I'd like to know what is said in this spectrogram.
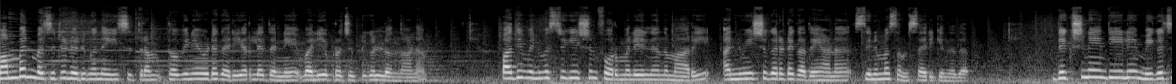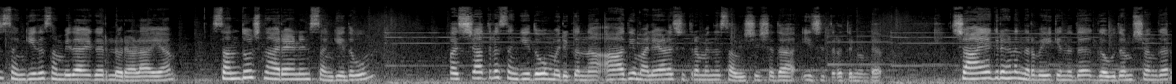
വമ്പൻ ബജറ്റിൽ ഒരുങ്ങുന്ന ഈ ചിത്രം ടൊവിനോയുടെ കരിയറിലെ തന്നെ വലിയ പ്രൊജക്ടുകളിലൊന്നാണ്. പതിവ് ഇൻവെസ്റ്റിഗേഷൻ ഫോർമുലയിൽ നിന്ന് മാറി അന്വേഷകരുടെ കഥയാണ് സിനിമ സംസാരിക്കുന്നത്. ദക്ഷിണേന്ത്യയിലെ മികച്ച സംഗീത സംവിധായകരിൽ ഒരാളായ സന്തോഷ് നാരായണൻ സംഗീതവും പശ്ചാത്തല സംഗീതവും ഒരുക്കുന്ന ആദ്യ മലയാള ചിത്രമെന്ന സവിശേഷത ഈ ചിത്രത്തിനുണ്ട്. ഛായാഗ്രഹണം നിർവഹിക്കുന്നത് ഗൗതം ശങ്കർ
